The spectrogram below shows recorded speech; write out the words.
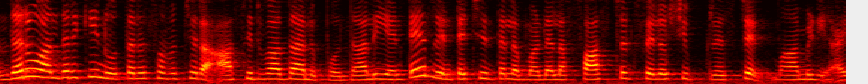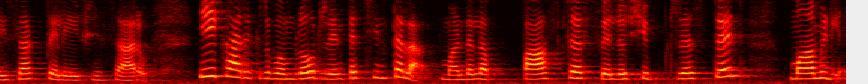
అందరూ అందరికీ నూతన సంవత్సర ఆశీర్వాదాలు పొందాలి అంటే రెంటచింతల మండల pastor fellowship president Mamidi Isaac తెలియజేశారు. ఈ కార్యక్రమంలో రెంటచింతల మండల pastor fellowship president Mamidi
